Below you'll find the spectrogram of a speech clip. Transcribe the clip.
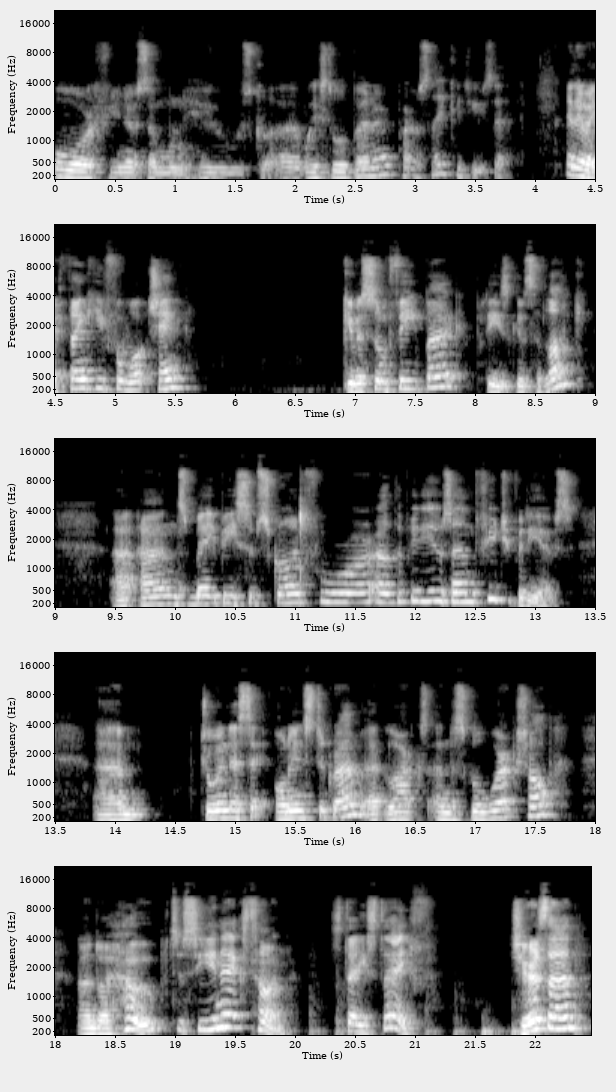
or if you know someone who's got a waste oil burner, perhaps they could use it. Anyway, thank you for watching. Give us some feedback. Please give us a like. Uh, and maybe subscribe for our other videos and future videos. Um, join us on Instagram at larcs underscore workshop. And I hope to see you next time. Stay safe. Cheers then.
